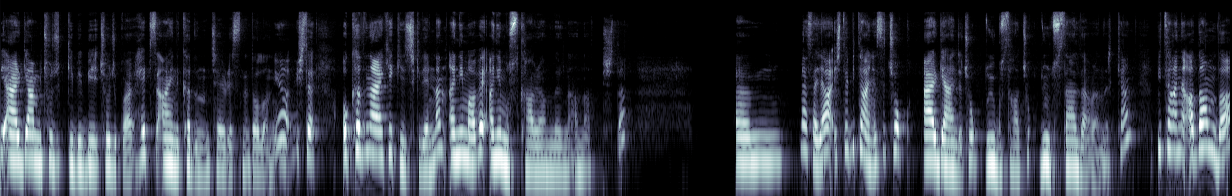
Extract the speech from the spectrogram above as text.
bir ergen bir çocuk gibi bir çocuk var. Hepsi aynı kadının çevresinde dolanıyor. İşte o kadın erkek ilişkilerinden anima ve animus kavramlarını anlatmıştı. Ee, mesela işte bir tanesi çok ergence, çok duygusal, çok dürtüsel davranırken bir tane adam da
